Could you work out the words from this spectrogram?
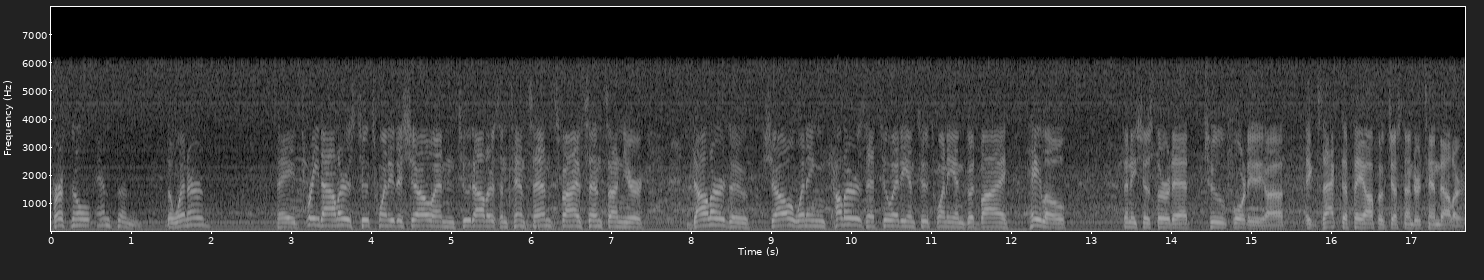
Personal Ensign the winner, paid $3, $2.20 to show, and $2.10, 5 cents on your dollar to show. Winning colors at 280 and 220, and goodbye Halo finishes third at 240. Uh, exacta payoff of just under $10.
